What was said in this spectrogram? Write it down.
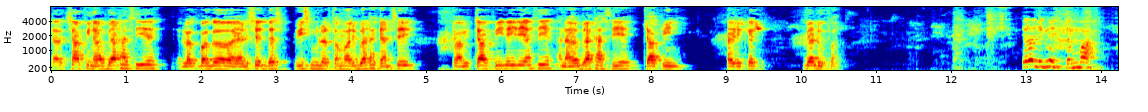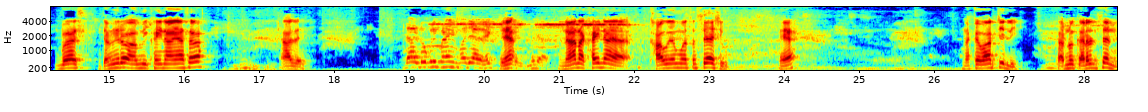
અત્યારે ચા પીને બેઠા છીએ. લગભગ હેડશે દસ વીસ મિનિટ તમારી બેઠા હેડશે તો અમે ચા પી લઈ રહ્યા છીએ અને હવે બેઠા છીએ ચા પીને. આવી રીતે બેડ ઉપર. ચલો જિગ્નેશ જમવા. બસ જમી રહો. અમે ખાઈને આવ્યા છો. હાલે. દાળ ઢોકળી બનાવી મજા આવે. હે? મજા ના ના ખાઈને આવ્યા ખાવું એમાં તો છે શું? હે? નાખે વાર ચેલી? ઘરનું ઘર જ છે ને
